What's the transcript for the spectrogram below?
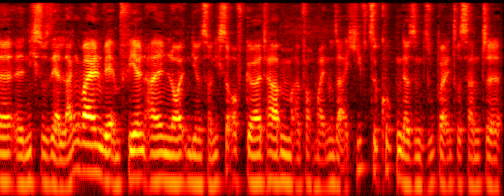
äh, nicht so sehr langweilen. Wir empfehlen allen Leuten, die uns noch nicht so oft gehört haben, einfach mal in unser Archiv zu gucken. Da sind super interessante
